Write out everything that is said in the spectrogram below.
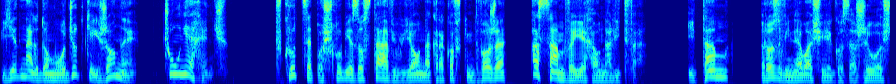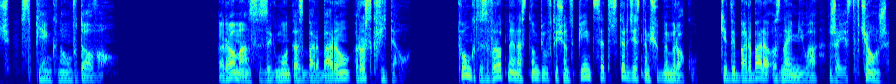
Jednak do młodziutkiej żony czuł niechęć. Wkrótce po ślubie zostawił ją na krakowskim dworze, a sam wyjechał na Litwę. I tam rozwinęła się jego zażyłość z piękną wdową. Romans Zygmunta z Barbarą rozkwitał. Punkt zwrotny nastąpił w 1547 roku, kiedy Barbara oznajmiła, że jest w ciąży.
